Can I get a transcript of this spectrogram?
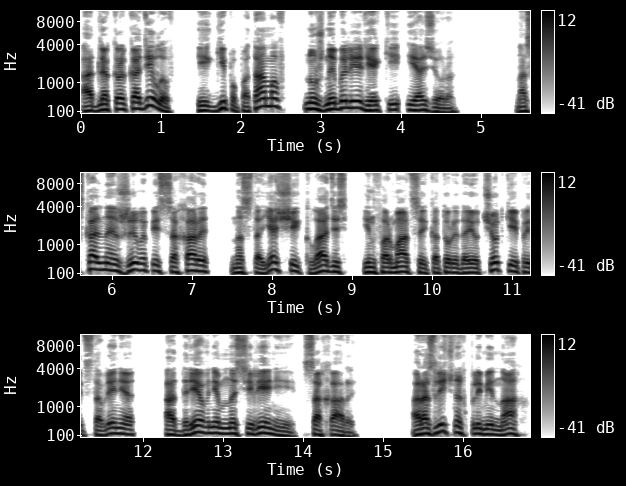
а для крокодилов и гипопотамов нужны были реки и озера. Наскальная живопись Сахары – настоящий кладезь информации, который дает четкие представления о древнем населении Сахары, о различных племенах,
